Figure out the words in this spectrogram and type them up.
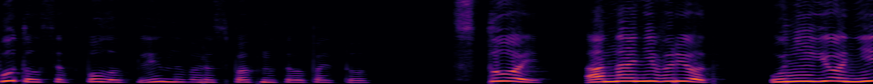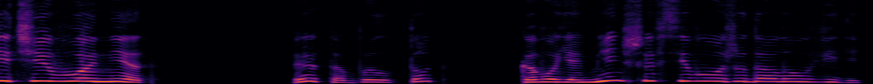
путался в полах длинного распахнутого пальто. «Стой! Она не врет! У нее ничего нет!» Это был тот, кого я меньше всего ожидала увидеть.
